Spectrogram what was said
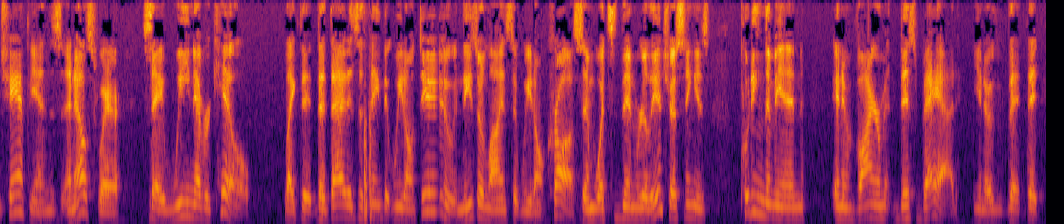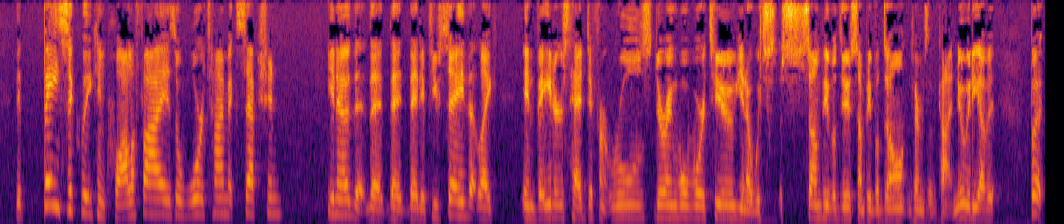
Champions and elsewhere say we never kill. Like that, that that is a thing that we don't do, and these are lines that we don't cross. And what's then really interesting is putting them in an environment this bad, you know, that that that basically can qualify as a wartime exception. You know, that that that, that if you say that like invaders had different rules during World War II, you know, which some people do, some people don't in terms of the continuity of it. But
